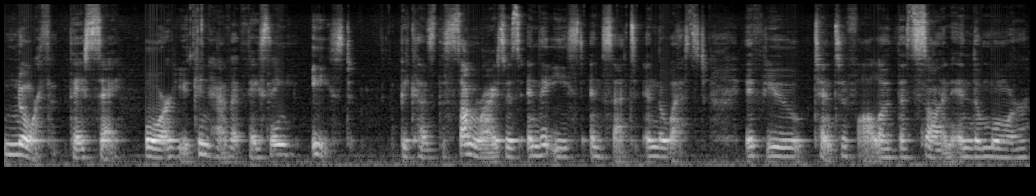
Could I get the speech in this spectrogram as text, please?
north, they say, or you can have it facing east because the sun rises in the east and sets in the west. If you tend to follow the sun and the more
